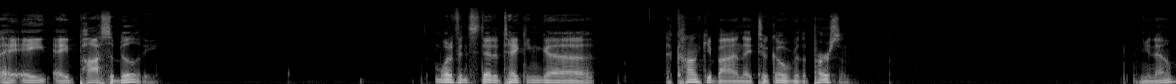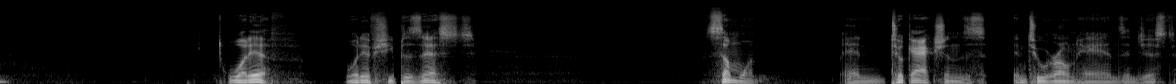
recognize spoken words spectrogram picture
a a, a possibility. What if instead of taking a, a concubine, they took over the person? You know? What if? What if she possessed someone and took actions into her own hands and just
